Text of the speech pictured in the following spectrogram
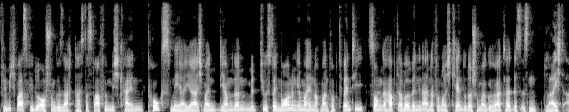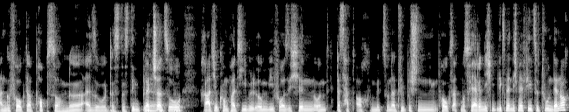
für mich war es, wie du auch schon gesagt hast, das war für mich kein Pokes mehr. Ja, ich meine, die haben dann mit Tuesday Morning immerhin noch mal einen Top 20 Song gehabt, aber wenn den einer von euch kennt oder schon mal gehört hat, das ist ein leicht angefolgter Pop-Song. Ne? Also das, das Ding plätschert so radiokompatibel irgendwie vor sich hin und das hat auch mit so einer typischen Pokes-Atmosphäre nicht, nichts mehr, nicht mehr viel zu tun. Dennoch,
